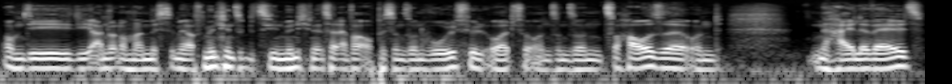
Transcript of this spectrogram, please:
um die, die Antwort nochmal ein bisschen mehr auf München zu beziehen, München ist halt einfach auch ein bisschen so ein Wohlfühlort für uns und so ein Zuhause und eine heile Welt.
